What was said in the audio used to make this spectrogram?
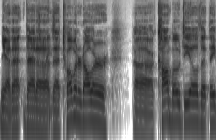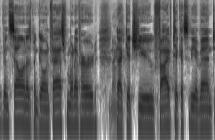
Yeah, that that uh that twelve hundred dollar uh combo deal that they've been selling has been going fast from what I've heard. Nice. That gets you five tickets to the event,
